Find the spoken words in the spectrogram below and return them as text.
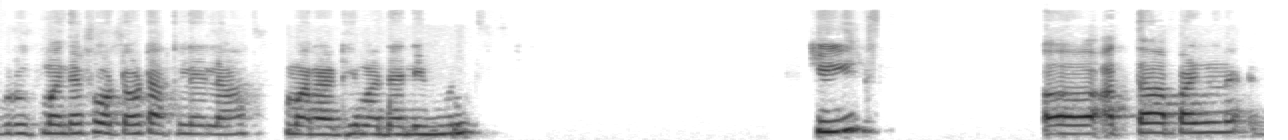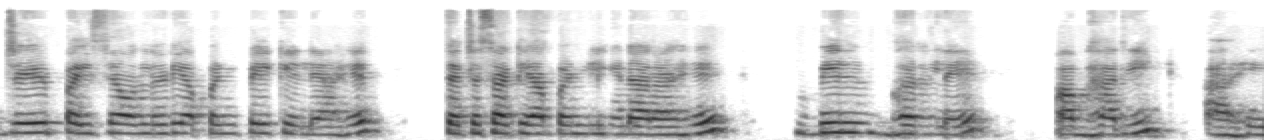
ग्रुपमध्ये फोटो टाकलेला मराठीमध्ये लिहून की आता आपण जे पैसे ऑलरेडी आपण पे केले आहेत त्याच्यासाठी आपण लिहिणार आहे बिल भरले आभारी आहे.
